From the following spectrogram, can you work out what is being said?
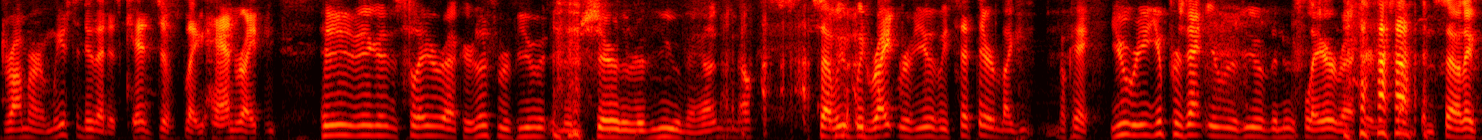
drummer, and we used to do that as kids, just like handwriting. Hey, we got a Slayer record. Let's review it and then share the review, man. You know. So we, we'd write reviews. We'd sit there like, okay, you re- you present your review of the new Slayer record or something. so like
